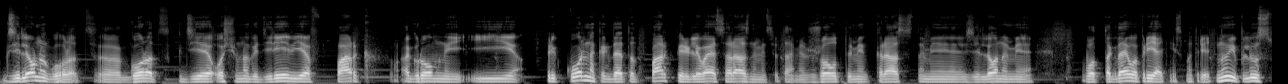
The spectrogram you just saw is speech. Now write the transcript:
зеленый город, э, город, где очень много деревьев, парк огромный, и прикольно, когда этот парк переливается разными цветами, желтыми, красными, зелеными. Вот тогда его приятнее смотреть. Ну и плюс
